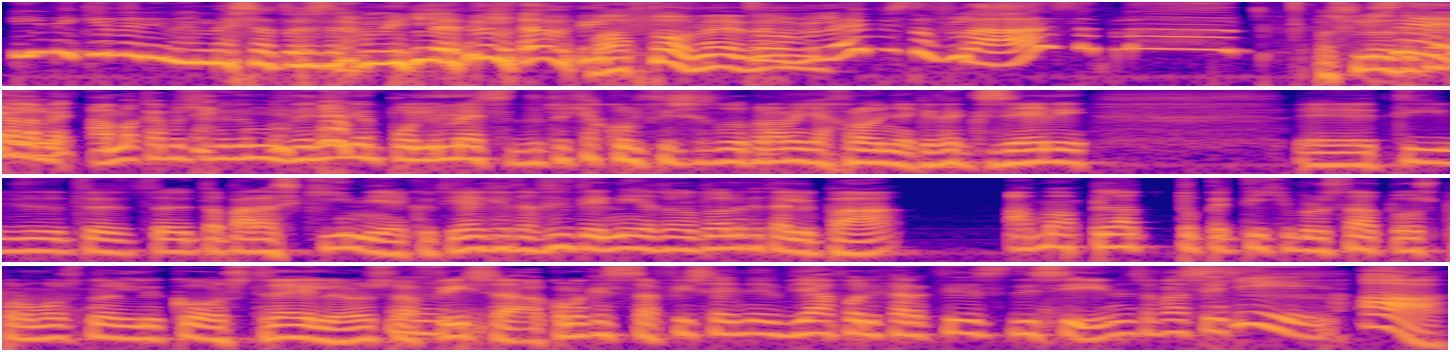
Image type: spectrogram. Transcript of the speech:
είναι και δεν είναι μέσα το Ezra Miller, δηλαδή. Μα αυτό, ναι. το δεν- βλέπεις το Flash, απλά. Μα σου λέω δεν ξέρει. καταλαβαίνω. Άμα κάποιος παιδί μου δεν είναι πολύ μέσα, δεν το έχει ακολουθήσει αυτό το πράγμα για χρόνια και δεν ξέρει ε, τι, το, το- τα παρασκήνια και ότι έρχεται αυτή η ταινία, το ένα το άλλο κτλ. Άμα απλά το πετύχει μπροστά του ως promotional υλικό, ως τρέιλερ, ως αφίσα, ακόμα και στι αφίσα είναι διάφοροι χαρακτήρες της DC. Είναι σε φάση. Ισχύει. Α,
